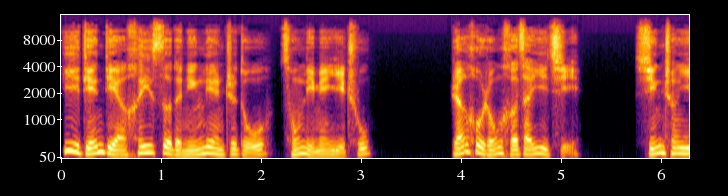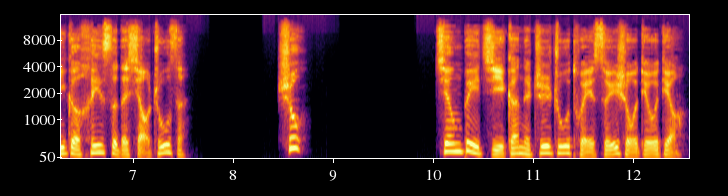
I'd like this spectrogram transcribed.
一点点黑色的凝炼之毒从里面溢出，然后融合在一起，形成一个黑色的小珠子。收，将被挤干的蜘蛛腿随手丢掉。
